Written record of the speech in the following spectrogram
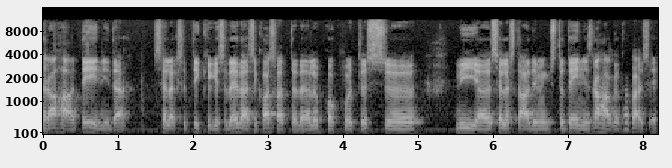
raha teenida. selleks, et ikkagi seda edasi kasvatada ja lõppkokkuvõttes äh, viia selle staadiumi, kus ta teenis raha ka tagasi.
